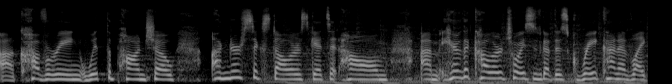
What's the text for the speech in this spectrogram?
uh, covering with the poncho. Under $6 gets it home. Um, here are the color choices. We've got this great kind of like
